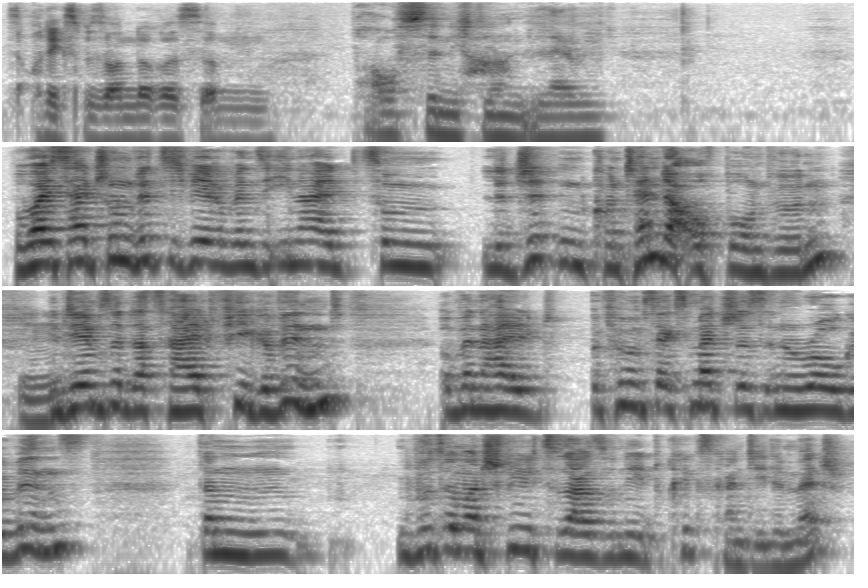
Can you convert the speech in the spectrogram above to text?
Ist auch nichts Besonderes. Ähm, brauchst du nicht den Larry. Wobei es halt schon witzig wäre, wenn sie ihn halt zum legiten Contender aufbauen würden. In dem Sinne, dass er halt viel gewinnt. Und wenn du halt 5, 6 Matches in a row gewinnst, dann wird es irgendwann schwierig zu sagen, so, nee, du kriegst kein Titelmatch.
